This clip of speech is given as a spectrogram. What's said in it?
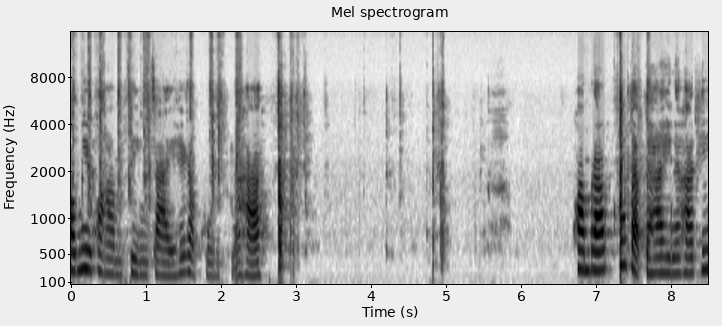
เขามีความจริงใจให้กับคุณนะคะ ความรักรูปแบบใดนะคะ ที่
